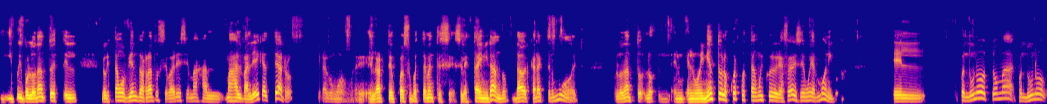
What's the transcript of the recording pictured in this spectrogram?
y, y, por lo tanto el, lo que estamos viendo a ratos se parece más al, más al ballet que al teatro, que era como eh, el arte al cual supuestamente se, se, le está imitando, dado el carácter mudo, de hecho. Por lo tanto, el, el, movimiento de los cuerpos está muy coreografiado y se ve muy armónico. El, cuando uno toma, cuando uno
